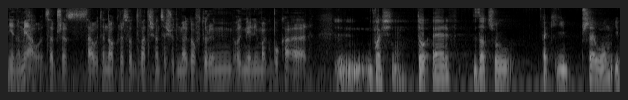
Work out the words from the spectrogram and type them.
Nie no, miało. Co przez cały ten okres od 2007, w którym odmieli MacBooka R. Yy, właśnie. To R zaczął taki przełom i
